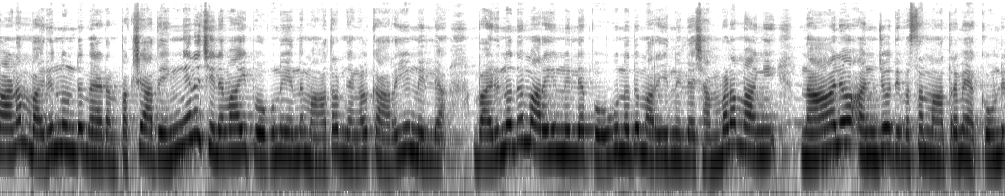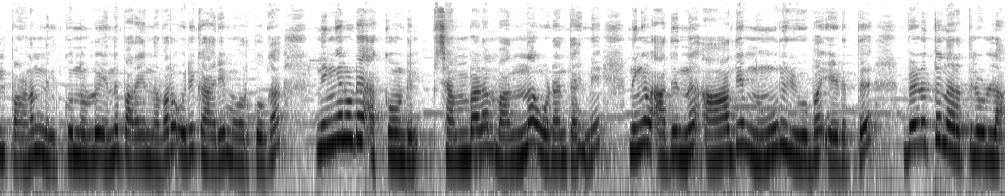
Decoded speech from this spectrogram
പണം വരുന്നുണ്ട് മാഡം പക്ഷെ അതെങ്ങനെ ചിലവായി പോകുന്നു എന്ന് മാത്രം ഞങ്ങൾക്ക് അറിയുന്നില്ല. വരുന്നതും അറിയുന്നില്ല പോകുന്നതും അറിയുന്നില്ല. ശമ്പളം വാങ്ങി നാലോ അഞ്ചോ ദിവസം മാത്രമേ അക്കൗണ്ടിൽ പണം നിൽക്കുന്നുള്ളൂ എന്ന് പറയുന്നവർ ഒരു കാര്യം ഓർക്കുക. നിങ്ങളുടെ അക്കൗണ്ടിൽ ശമ്പളം വന്ന ഉടൻ തന്നെ നിങ്ങൾ അതിൽ നിന്ന് ആദ്യം നൂറ് രൂപ എടുത്ത് വെളുത്ത നിറത്തിലുള്ള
